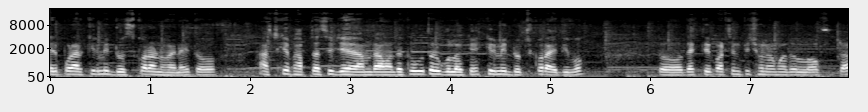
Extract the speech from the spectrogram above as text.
এরপর আর কৃমির ডোজ করানো হয় নাই। তো আজকে ভাবতেছি যে আমরা আমাদের কবুতরগুলোকে কৃমির ডোজ করাই দিব। তো দেখতেই পাচ্ছেন পিছনে আমাদের লফটা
